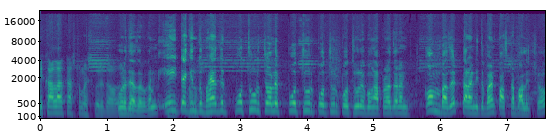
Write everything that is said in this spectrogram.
এই কালার কাস্টমাইজ করে দেওয়া যাবে। করে দেওয়া যাবে। কারণ এইটা কিন্তু ভাইয়াদের প্রচুর চলে প্রচুর প্রচুর প্রচুর এবং আপনারা যারা কম বাজেট তারা নিতে পারেন পাঁচটা বালিশ সহ।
